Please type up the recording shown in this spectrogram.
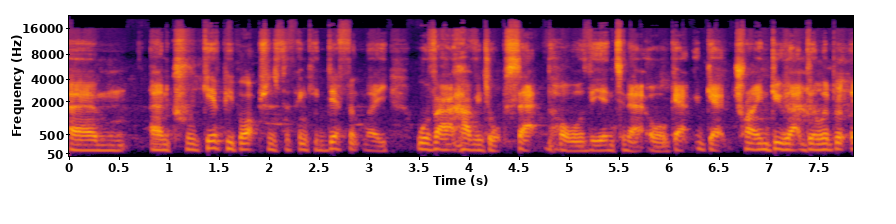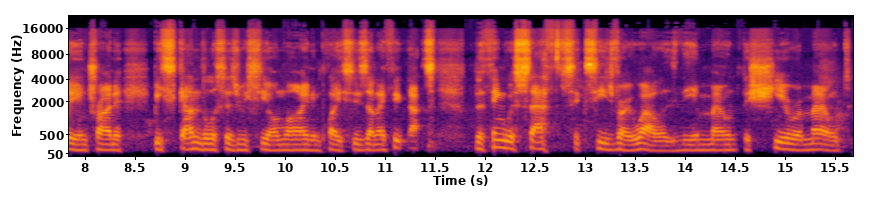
Um, and give people options for thinking differently without having to upset the whole of the internet or get get try and do that deliberately and trying to be scandalous as we see online in places. And I think that's the thing with Seth succeeds very well is the amount, the sheer amount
